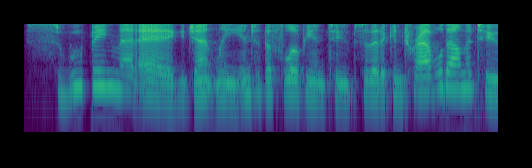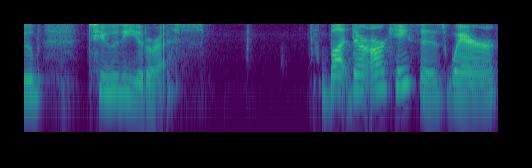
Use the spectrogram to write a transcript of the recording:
swooping that egg gently into the fallopian tube so that it can travel down the tube to the uterus. But there are cases where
